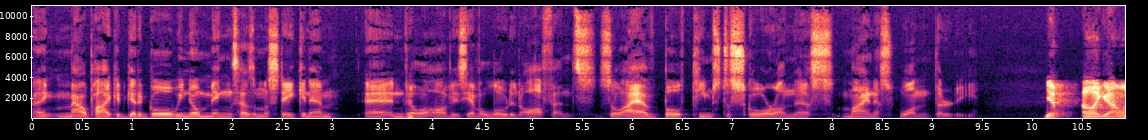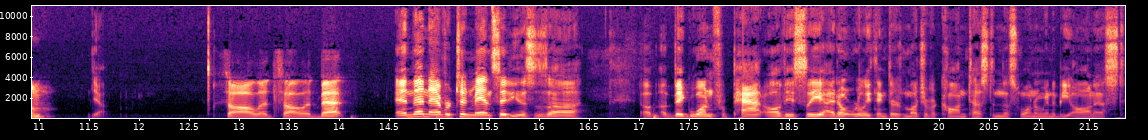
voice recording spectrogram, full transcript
I think Maupai could get a goal. We know Mings has a mistake in him, and Villa obviously have a loaded offense. So I have both teams to score on this minus 130. Yep, I like that one. Yeah, solid, solid bet. And then Everton, Man City. This is a, a, a big one for Pat, obviously. I don't really think there's much of a contest in this one, I'm going to be honest.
